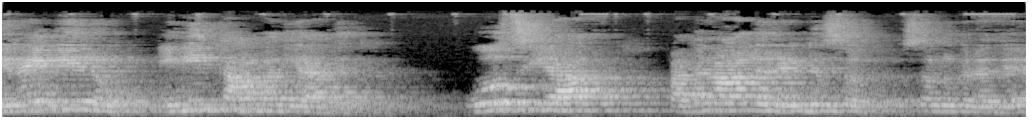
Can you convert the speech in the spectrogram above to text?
நிறைவேறும். இனி தாமதியாது. ஓசியா பதினாலு ரெண்டு சொல் சொல்லுகிறது.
